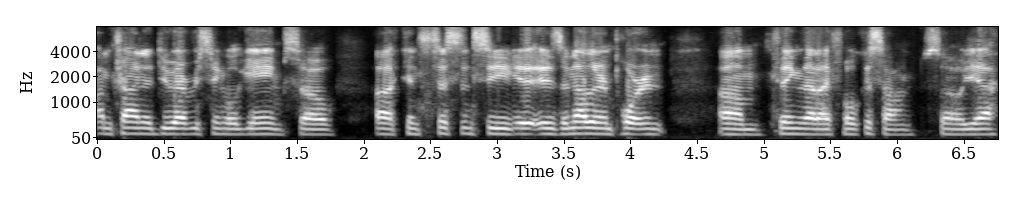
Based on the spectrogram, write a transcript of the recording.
I'm trying to do every single game. So uh, consistency is another important um, thing that I focus on. So yeah.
